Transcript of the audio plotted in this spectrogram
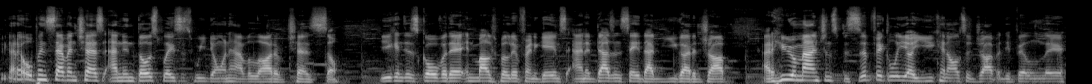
we gotta open 7 chests and in those places we don't have a lot of chests. So you can just go over there in multiple different games and it doesn't say that you got a job at hero mansion specifically or you can also drop at the villain lair.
